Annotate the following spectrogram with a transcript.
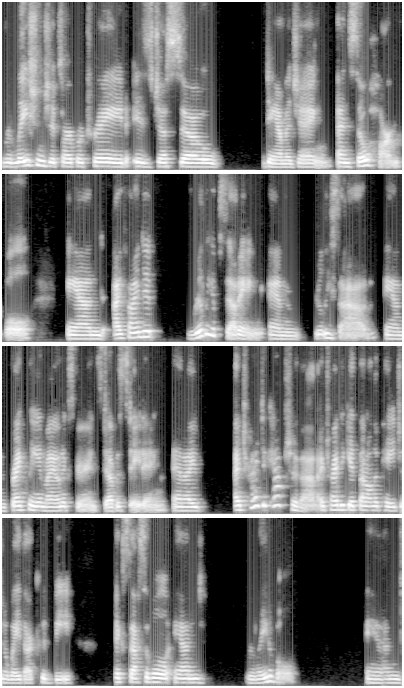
relationships are portrayed is just so damaging and so harmful. And i find it really upsetting and really sad and frankly in my own experience devastating. And i i tried to capture that. I tried to get that on the page in a way that could be accessible and relatable. And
